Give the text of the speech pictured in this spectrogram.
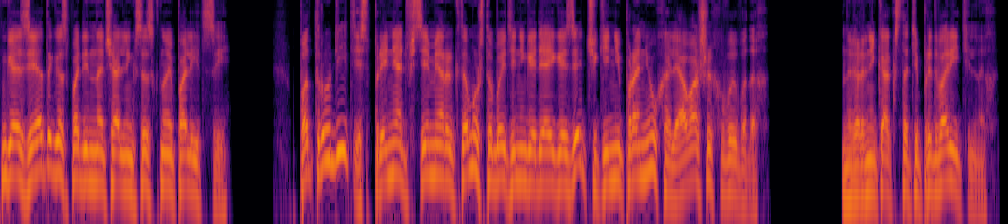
газеты, господин начальник сыскной полиции. Потрудитесь принять все меры к тому, чтобы эти негодяи-газетчики не пронюхали о ваших выводах. Наверняка, кстати, предварительных.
